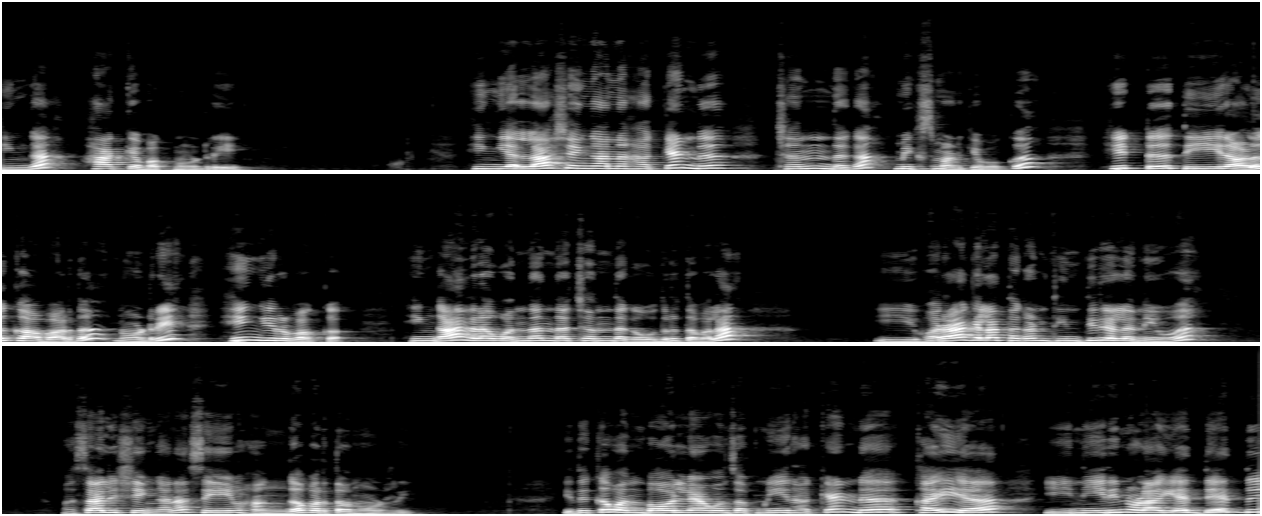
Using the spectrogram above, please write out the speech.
ಹಿಂಗೆ ಹಾಕ್ಕೋಬೇಕು ನೋಡ್ರಿ. ಹಿಂಗೆ ಎಲ್ಲ ಶೇಂಗಾನ ಹಾಕ್ಯಂಡು ಚಂದಾಗ ಮಿಕ್ಸ್ ಮಾಡ್ಕೋಬೇಕು ಹಿಟ್ಟು, ತೀರ ಅಳುಕಾಗಬಾರ್ದು ನೋಡ್ರಿ, ಹಿಂಗಿರ್ಬೇಕು. ಹಿಂಗಾದ್ರೆ ಒಂದೊಂದು ಚಂದಾಗ ಉದುರ್ತವಲ್ಲ, ಈ ಹೊರಗೆಲ್ಲ ತಗೊಂಡು ತಿಂತೀರಲ್ಲ ನೀವು, ಮಸಾಲೆ ಶೇಂಗಾನ ಸೇಮ್ ಹಂಗೆ ಬರ್ತಾವೆ ನೋಡ್ರಿ. ಇದಕ್ಕೆ ಒಂದು ಬೌಲ್ನ್ಯಾಗ ಒಂದು ಸ್ವಲ್ಪ ನೀರು ಹಾಕ್ಯಂಡು ಕೈಯ ಈ ನೀರಿನೊಳಗೆ ಎದ್ದು ಎದ್ದು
